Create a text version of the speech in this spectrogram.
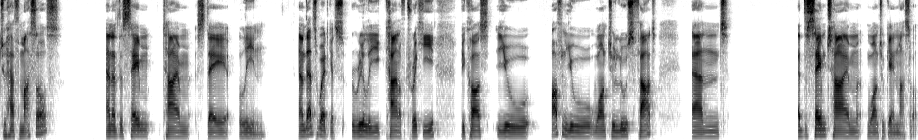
to have muscles and at the same time stay lean. And that's where it gets really kind of tricky because you often you want to lose fat and at the same time want to gain muscle.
